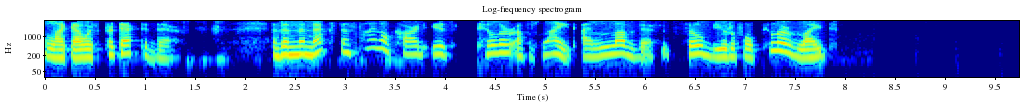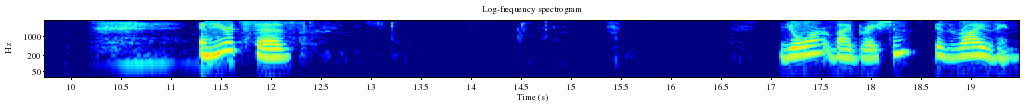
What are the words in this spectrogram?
like I was protected there. And then the next and final card is pillar of light. I love this. It's so beautiful. Pillar of light. And here it says, your vibration is rising.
